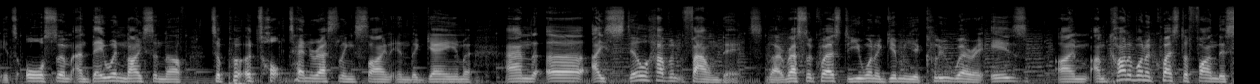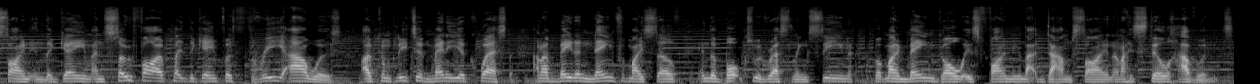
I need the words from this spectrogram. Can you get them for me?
It's awesome, and they were nice enough to put a top 10 wrestling sign in the game. And uh, I still haven't found it. Like WrestleQuest, do you want to give me a clue where it is? I'm, I'm kind of on a quest to find this sign in the game, and so far I've played the game for 3 hours. I've completed many a quest, and I've made a name for myself in the Boxwood wrestling scene, but my main goal is finding that damn sign, and I still haven't.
